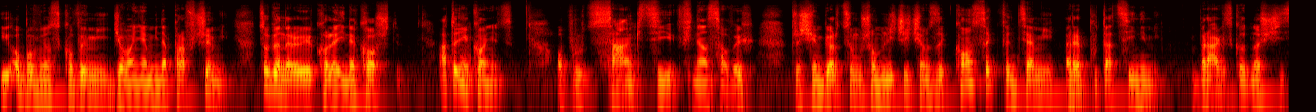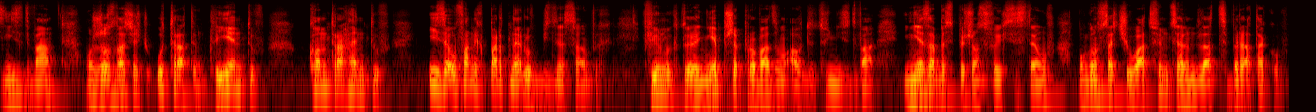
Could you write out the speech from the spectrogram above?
i obowiązkowymi działaniami naprawczymi, co generuje kolejne koszty. A to nie koniec. Oprócz sankcji finansowych, przedsiębiorcy muszą liczyć się z konsekwencjami reputacyjnymi. Brak zgodności z NIS-2 może oznaczać utratę klientów, kontrahentów i zaufanych partnerów biznesowych. Firmy, które nie przeprowadzą audytu NIS-2 i nie zabezpieczą swoich systemów, mogą stać się łatwym celem dla cyberataków.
